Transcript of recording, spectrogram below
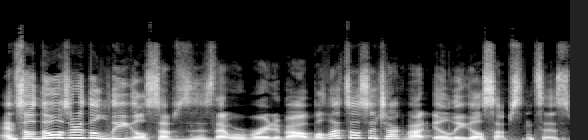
and so those are the legal substances that we're worried about. But let's also talk about illegal substances.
